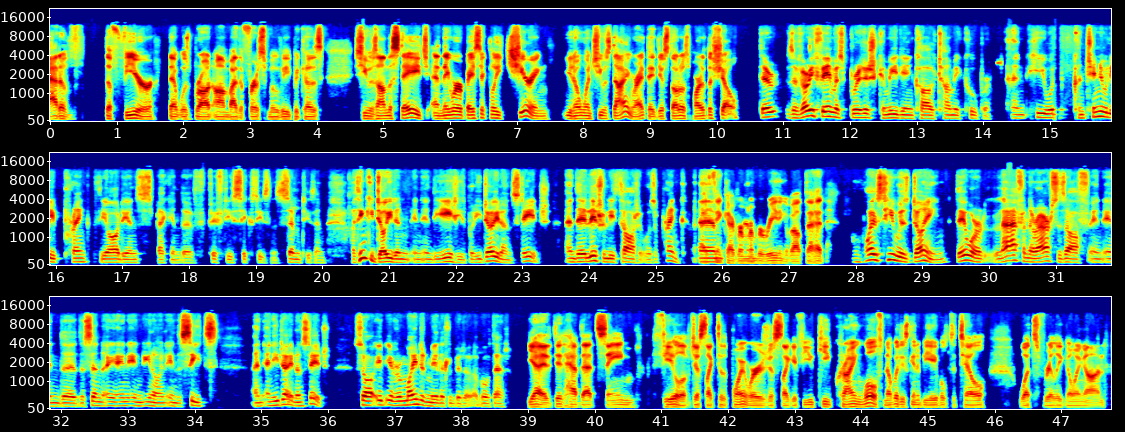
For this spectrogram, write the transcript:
out of the fear that was brought on by the first movie because she was on the stage and they were basically cheering, you know, when she was dying, right? They just thought it was part of the show. There's a very famous British comedian called Tommy Cooper, and he would continually prank the audience back in the 50s, 60s, and 70s. And I think he died in, in, in the 80s, but he died on stage, and they literally thought it was a prank. I Um, think I remember reading about that. whilst he was dying, they were laughing their arses off in in the the in, in you know in, in the seats, and and he died on stage. So it, it reminded me a little bit about that. Yeah, it did have that same feel of just like to the point where it's just like if you keep crying wolf, nobody's going to be able to tell what's really going on.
